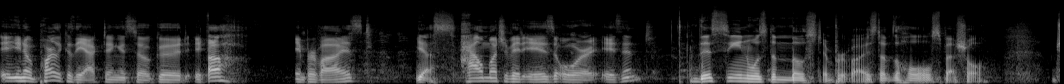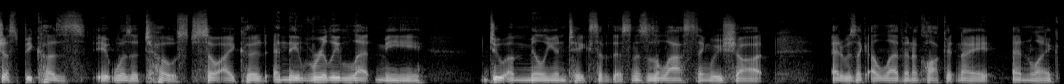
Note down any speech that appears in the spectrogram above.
You know, partly because the acting is so good, it's improvised. yes. How much of it is or isn't? This scene was the most improvised of the whole special, just because it was a toast. So I could, and they really let me do a million takes of this. And this is the last thing we shot. And it was like 11 o'clock at night. And like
